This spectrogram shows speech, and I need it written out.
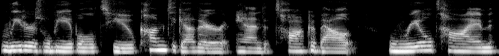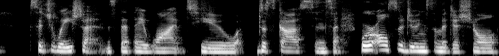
leaders will be able to come together and talk about real time situations that they want to discuss. And so we're also doing some additional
